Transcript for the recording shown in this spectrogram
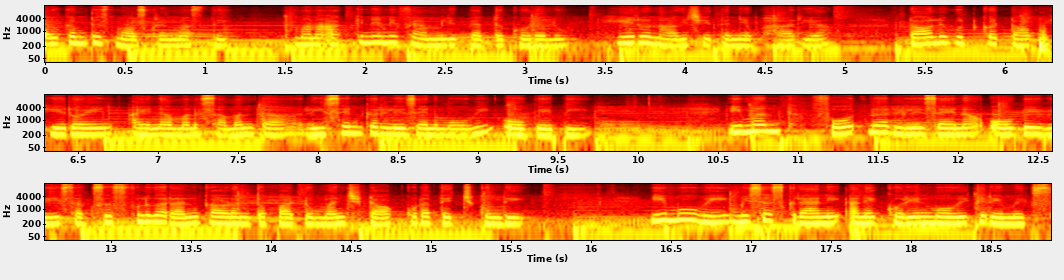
వెల్కమ్ టు స్మాల్ స్క్రీన్ మస్తి. మన అక్కినేని ఫ్యామిలీ పెద్ద కోడలు హీరో నాగచైతన్య భార్య టాలీవుడ్గా టాప్ హీరోయిన్ అయిన మన సమంత రీసెంట్గా రిలీజ్ అయిన మూవీ ఓ బేబీ. ఈ మంత్ ఫోర్త్న రిలీజ్ అయిన ఓ బేబీ సక్సెస్ఫుల్గా రన్ కావడంతో పాటు మంచి టాక్ కూడా తెచ్చుకుంది. ఈ మూవీ మిసెస్ గ్రానీ అనే కొరియన్ మూవీకి రీమిక్స్.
